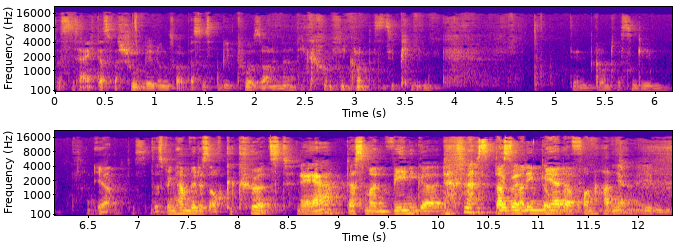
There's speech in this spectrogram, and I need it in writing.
das ist ja eigentlich das, was Schulbildung soll, was das Abitur soll, ne? Die, die Grunddisziplinen. Den Grundwissen geben. Ja, deswegen haben wir das auch gekürzt. ja, ja. Dass man weniger, dass, dass man mehr davon hat. Ja, eben.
